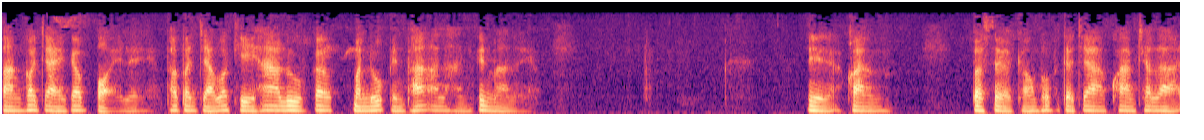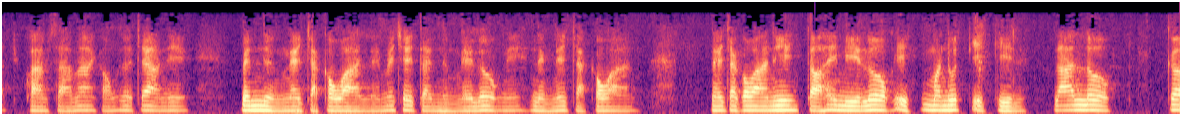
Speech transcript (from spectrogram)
ฟังเข้าใจก็ปล่อยเลย พระปัญจวัคคีย์ห้ารูปก็บรรลุเป็นพระอรหันต์ขึ้นมาเลยนี่แหละความประเสริฐของพระพุทธเจ้า ความฉลาด ความสามารถของพระพุทธเจ้านี่ เป็นหนึ่งในจักรวาลเลย ไม่ใช่แต่หนึ่งในโลกนี้หนึ่งในจักรวาล ในจักรวาลนี้ต่อให้มีโลกอีกมนุษย์อีกกี่ล้านโลก ก็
